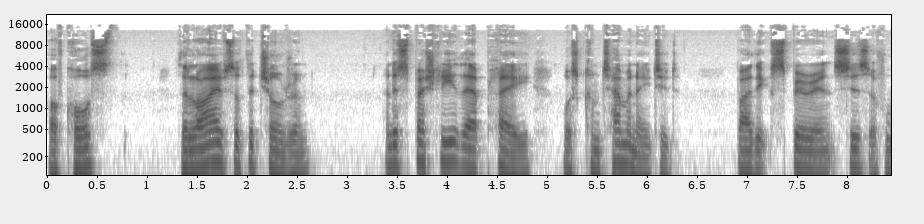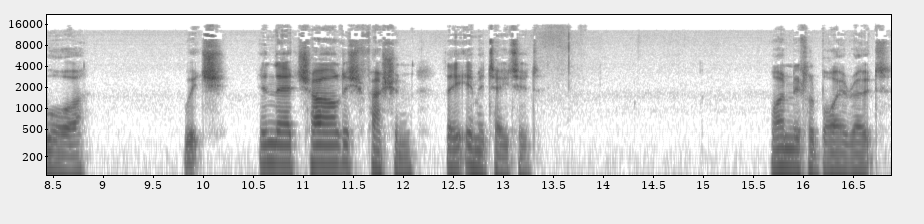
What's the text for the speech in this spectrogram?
Of course, the lives of the children, and especially their play, was contaminated by the experiences of war, which, in their childish fashion, they imitated. One little boy wrote,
